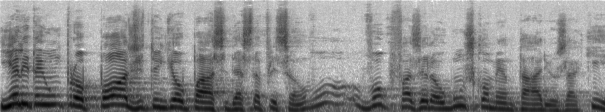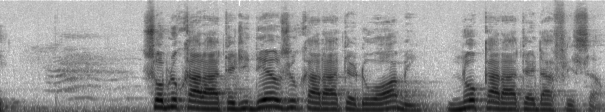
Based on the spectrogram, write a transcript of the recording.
E ele tem um propósito em que eu passe desta aflição. Vou, vou fazer alguns comentários aqui sobre o caráter de Deus e o caráter do homem no caráter da aflição.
